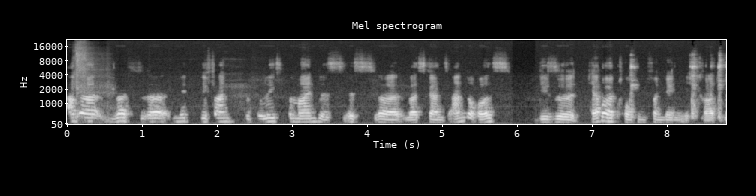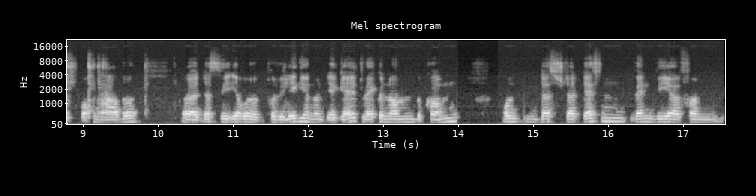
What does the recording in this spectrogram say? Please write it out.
Aber was äh, mit Defund the Police gemeint ist, ist äh, was ganz anderes. Diese Terrortruppen, von denen ich gerade gesprochen habe, äh, dass sie ihre Privilegien und ihr Geld weggenommen bekommen und dass stattdessen, wenn wir von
